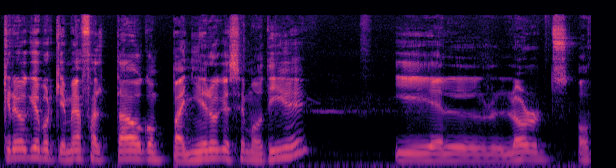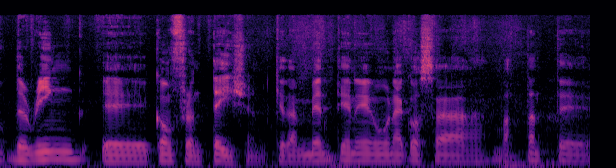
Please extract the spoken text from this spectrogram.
Creo que porque me ha faltado compañero que se motive. Y el Lords of the Ring eh, Confrontation, que también tiene una cosa bastante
